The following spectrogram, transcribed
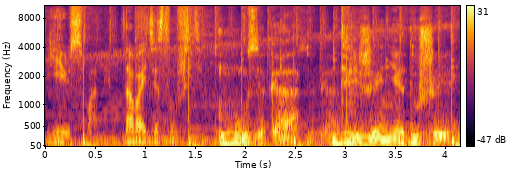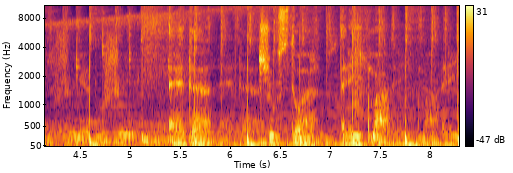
ею с вами. Давайте слушать. Музыка, движение души. Это чувство ритма. ритма.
